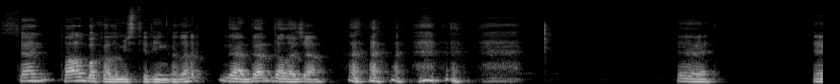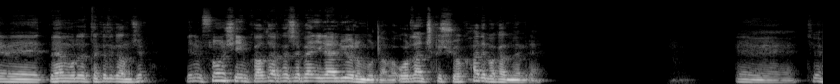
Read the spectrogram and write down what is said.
Sen dal bakalım istediğin kadar. Nereden dalacaksın? Evet. Evet. Ben burada takılı kalmışım. Benim son şeyim kaldı arkadaşlar. Ben ilerliyorum buradan. Bak oradan çıkış yok. Hadi bakalım Emre. Evet. Tüh.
